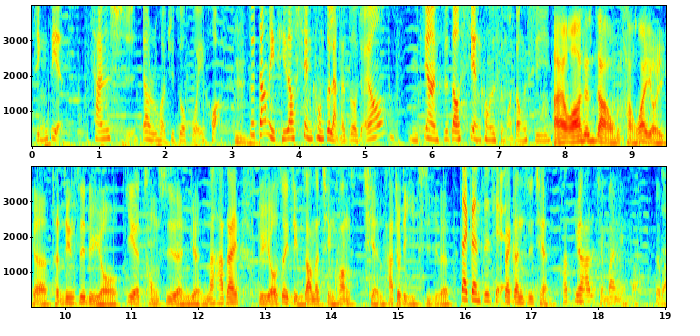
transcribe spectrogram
景点。餐食要如何去做规划？嗯所以当你提到线控这两个字，我觉得，哎呦，你竟然知道线控是什么东西？哎，我要先讲，我们场外有一个曾经是旅游业从事人员，那他在旅游最紧张的情况前，他就离职了。在更之前，在更之前，他因为他是前半年吧，对吧？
